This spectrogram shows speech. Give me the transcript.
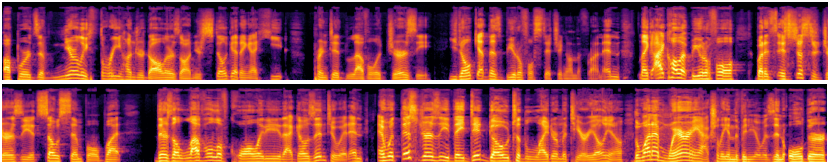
upwards of nearly $300 on, you're still getting a heat printed level jersey. You don't get this beautiful stitching on the front. And like I call it beautiful, but it's it's just a jersey. It's so simple, but there's a level of quality that goes into it. And and with this jersey, they did go to the lighter material. You know, the one I'm wearing actually in the video is an older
